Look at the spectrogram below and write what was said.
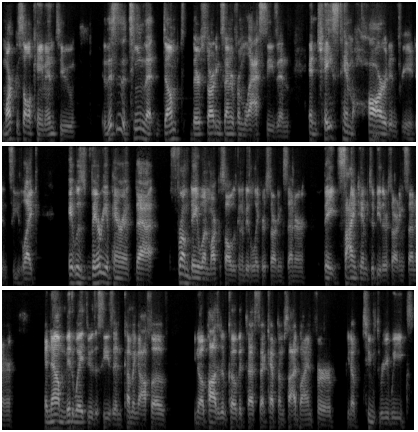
Marc Gasol came into. This is a team that dumped their starting center from last season and chased him hard in free agency. Like it was very apparent that from day one, Marc Gasol was going to be the Lakers starting center. They signed him to be their starting center. And now midway through the season, coming off of, you know, a positive COVID test that kept him sidelined for, you know, two, three weeks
